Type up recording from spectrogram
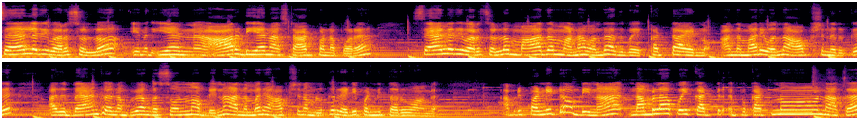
சேலரி வர சொல்ல எனக்கு ஏன் ஆர்டியாக நான் ஸ்டார்ட் பண்ண போகிறேன் சேலரி வர சொல்ல மாதம் ஆனால் வந்து அது கட் ஆகிடணும் அந்த மாதிரி வந்து ஆப்ஷன் இருக்குது அது பேங்க்கில் நம்ம போய் அங்கே சொன்னோம் அப்படின்னா அந்த மாதிரி ஆப்ஷன் நம்மளுக்கு ரெடி பண்ணி தருவாங்க. அப்படி பண்ணிட்டோம் அப்படின்னா நம்மளா போய் கட் இப்போ கட்டணும்னாக்கா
